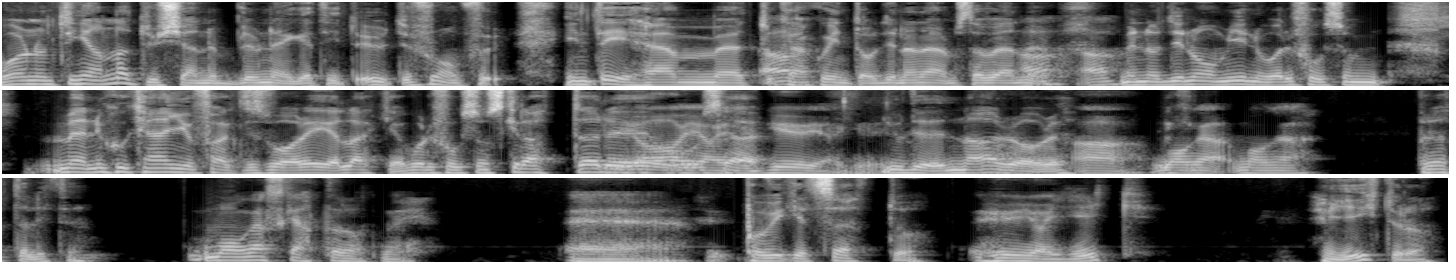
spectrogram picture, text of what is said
var det någonting annat du kände blev negativt utifrån? För, inte i hemmet och ja. kanske inte av dina närmsta vänner. Ja. Men av din omgivning. Var det folk som... Människor kan ju faktiskt vara elaka. Var det folk som skrattade ja, och ja, så här, ja, gud, ja, gud. gjorde narr av det? Ja, många, många. Berätta lite. Många skrattade åt mig. Eh, På vilket sätt då? Hur jag gick. Hur gick du då?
